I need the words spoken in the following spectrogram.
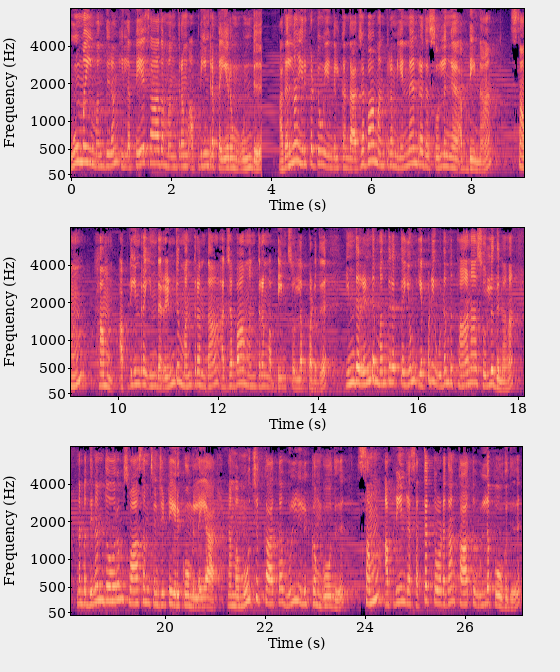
ஊமை மந்திரம் இல்ல பேசாத மந்திரம் அப்படின்ற பெயரும் உண்டு. அதெல்லாம் இருக்கட்டும் எங்களுக்கு அந்த அஜபா மந்திரம் என்னன்றத சொல்லுங்க அப்படின்னா சம் ஹம் அப்படின்ற இந்த ரெண்டு மந்திரம் தான் அஜபா மந்திரம் அப்படின்னு சொல்லப்படுது. இந்த ரெண்டு மந்திரத்தையும் எப்படி உடம்பு தானா சொல்லுதுன்னா நம்ம தினம்தோறும் சுவாசம் செஞ்சுட்டே இருக்கோம் இல்லையா? நம்ம மூச்சு காத்த உள் இழுக்கும் போது சம் அப்படின்ற சத்தத்தோட தான் காத்து உள்ள போகுது.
